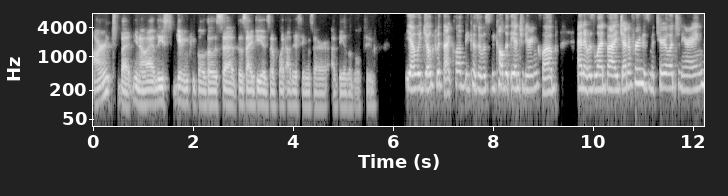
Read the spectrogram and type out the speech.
aren't but you know at least giving people those uh, those ideas of what other things are available to yeah we joked with that club because it was we called it the engineering club and it was led by jennifer who's material engineering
